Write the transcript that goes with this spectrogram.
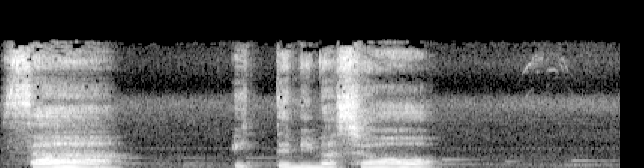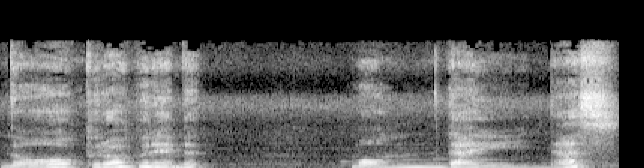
さあ行ってみましょう。ノープロブレム。問題なし。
